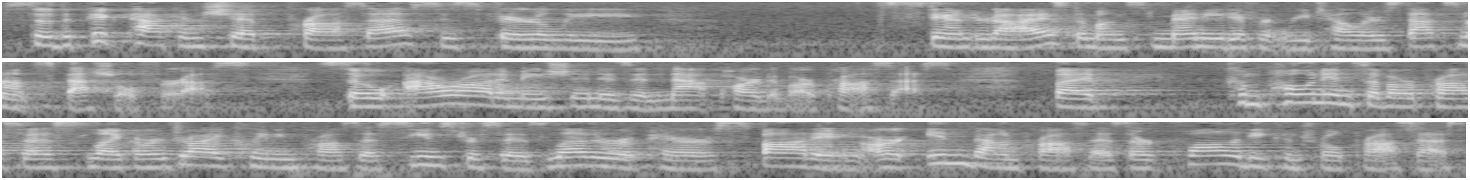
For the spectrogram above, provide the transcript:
So the pick, pack, and ship process is fairly standardized amongst many different retailers. That's not special for us. So our automation is in that part of our process. But components of our process, like our dry cleaning process, seamstresses, leather repair, spotting, our inbound process, our quality control process,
